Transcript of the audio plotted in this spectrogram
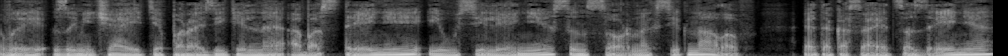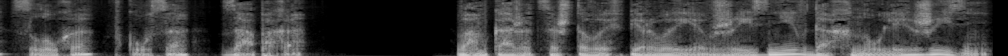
Вы замечаете поразительное обострение и усиление сенсорных сигналов. Это касается зрения, слуха, вкуса, запаха. Вам кажется, что вы впервые в жизни вдохнули жизнь.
